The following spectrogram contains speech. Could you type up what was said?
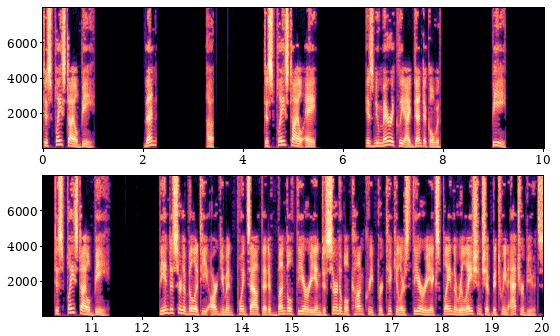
display style b then a display style a is numerically identical with b Display style b. The indiscernibility argument points out that if bundle theory and discernible concrete particulars theory explain the relationship between attributes,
